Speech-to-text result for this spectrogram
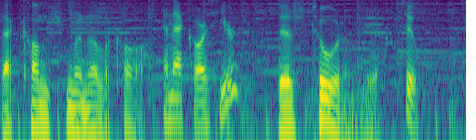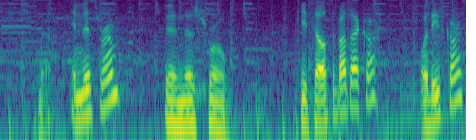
that comes from another car. And that car's here There's two of them here Two. Yeah. In this room, in this room. can you tell us about that car or these cars?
